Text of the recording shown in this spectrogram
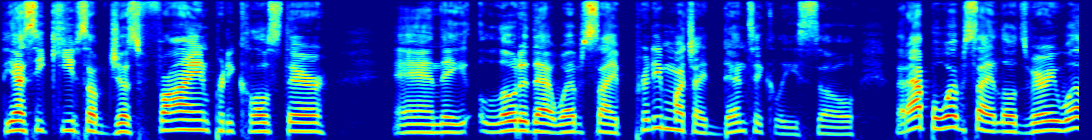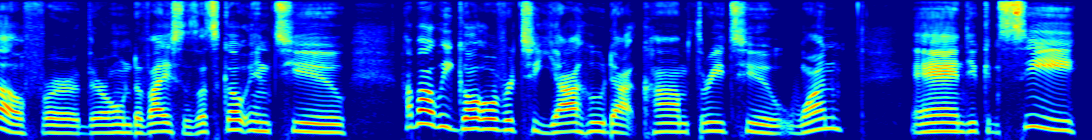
the SE keeps up just fine, pretty close there and they loaded that website pretty much identically. So that Apple website loads very well for their own devices. Let's go into, how about we go over to yahoo.com, three, two, one, and you can see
